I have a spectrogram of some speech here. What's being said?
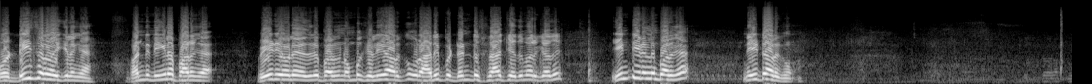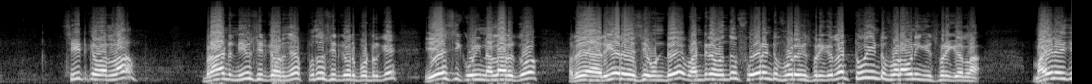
ஒரு டீசல் வைக்கலுங்க வண்டி நீங்களே பாருங்கள் வீடியோவில் எதிரே பாருங்கள் ரொம்ப கிளியாக இருக்கும். ஒரு அரிப்பு டென்ட் ஸ்க்ராட்ச் எதுவுமே இருக்காது. இன்டீரியலும் பாருங்கள் நீட்டாக இருக்கும். சீட் கவர்லாம் பிராண்டு நியூ சீட் கவருங்க புது சீட் கவர் போட்டிருக்கு. ஏசி கூலிங் நல்லாயிருக்கும் ரியர் ஏசி உண்டு. வண்டியில் வந்து ஃபோர் இன்ட்டு ஃபோர் யூஸ் பண்ணிக்கலாம். டூ இன்ட்டு ஃபோராகவும் நீங்கள் யூஸ் பண்ணிக்கலாம். மைலேஜ்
